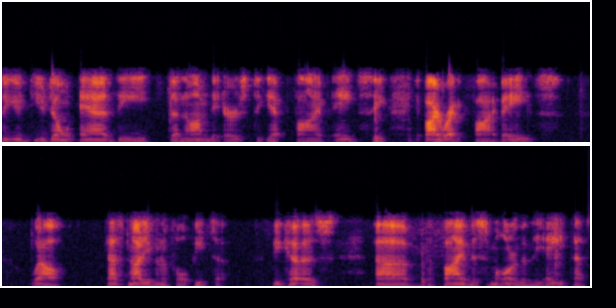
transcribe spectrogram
So you, you don't add the denominators to get 5 eighths. See, if I write 5 eighths, well, that's not even a full pizza because uh, the 5 is smaller than the 8. That's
